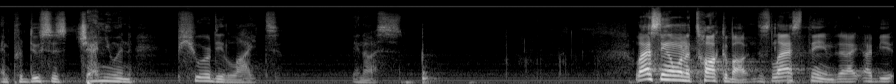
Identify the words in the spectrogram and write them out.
and produces genuine, pure delight in us. Last thing I want to talk about, this last theme that I, would be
